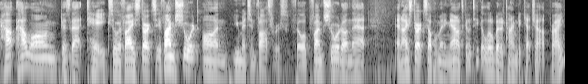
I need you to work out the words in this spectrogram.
how how long does that take? So if I start, if I'm short on, you mentioned phosphorus, Philip. If I'm short on that, and I start supplementing now, it's going to take a little bit of time to catch up, right?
